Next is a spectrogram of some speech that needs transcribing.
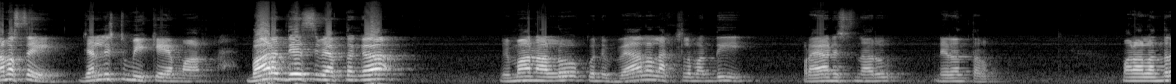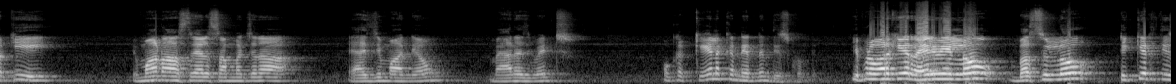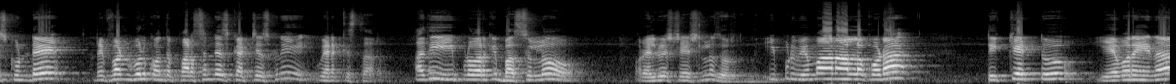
నమస్తే జర్నలిస్ట్ మీ కేఎంఆర్. భారతదేశ వ్యాప్తంగా విమానాల్లో కొన్ని వేల లక్షల మంది ప్రయాణిస్తున్నారు నిరంతరం. మన వాళ్ళందరికీ విమానాశ్రయాలకు సంబంధించిన యాజమాన్యం మేనేజ్మెంట్ ఒక కీలక నిర్ణయం తీసుకుంది. ఇప్పటివరకు రైల్వేల్లో బస్సుల్లో టికెట్ తీసుకుంటే రిఫండబుల్ కొంత పర్సంటేజ్ కట్ చేసుకుని వెనక్కిస్తారు. అది ఇప్పటివరకు బస్సుల్లో రైల్వే స్టేషన్లో జరుగుతుంది. ఇప్పుడు విమానాల్లో కూడా టిక్కెట్టు ఎవరైనా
